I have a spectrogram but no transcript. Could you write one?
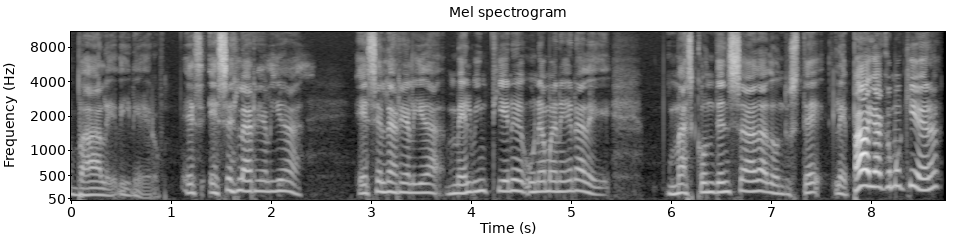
vale dinero. Es, esa es la realidad. Esa es la realidad. Melvin tiene una manera de más condensada donde usted le paga como quiera.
